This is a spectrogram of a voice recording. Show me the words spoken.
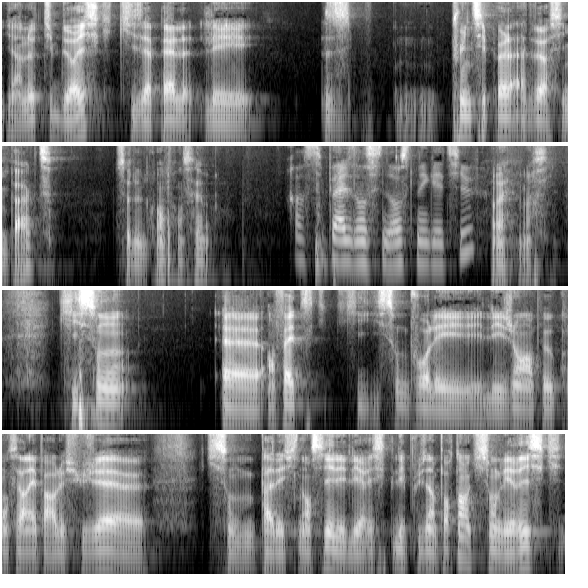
il y a un autre type de risque qu'ils appellent les Principal Adverse Impact. Ça donne quoi en français? Principales incidences négatives. Ouais, merci. Qui sont, euh, en fait, qui sont pour les, les, gens un peu concernés par le sujet, euh, qui sont pas des financiers, les, risques les plus importants, qui sont les risques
